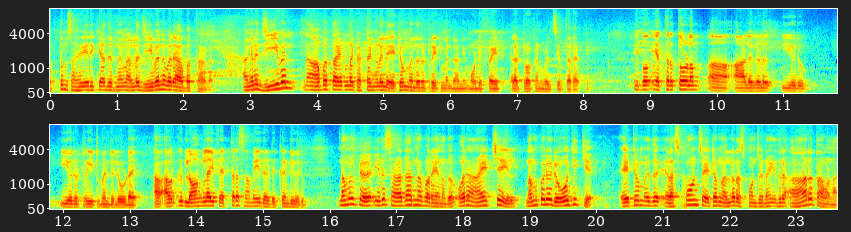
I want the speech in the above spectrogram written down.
ഒട്ടും സഹകരിക്കാതിരുന്നാൽ നല്ല ജീവന് വരെ ആപത്താണ്. അങ്ങനെ ജീവൻ ആപത്തായിട്ടുള്ള ഘട്ടങ്ങളിൽ ഏറ്റവും നല്ലൊരു ട്രീറ്റ്മെന്റാണ് ഈ മോഡിഫൈഡ് ഇലക്ട്രോ കൺവെൽസീവ് തെറാപ്പി. ഇപ്പോൾ എത്രത്തോളം ആളുകൾ ഈ ഒരു ഈ ഒരു ട്രീറ്റ്മെന്റിലൂടെ അവർക്ക് ലോങ് ലൈഫ് എത്ര സമയം ഇത് എടുക്കേണ്ടി വരും? നമ്മൾക്ക് ഇത് സാധാരണ പറയണത് ഒരാഴ്ചയിൽ നമുക്കൊരു രോഗിക്ക് ഏറ്റവും ഇത് റെസ്പോൺസ് ഏറ്റവും നല്ല റെസ്പോൺസ് ആണെങ്കിൽ ഇതൊരു ആറ് തവണ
